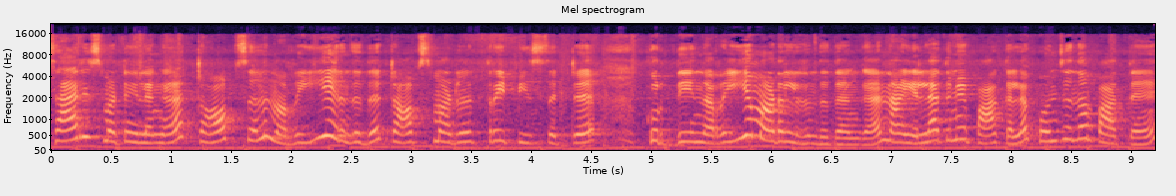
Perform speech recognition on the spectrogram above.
சாரீஸ் மட்டும் இல்லைங்க டாப்ஸ் எல்லாம் நிறைய இருந்தது. Tops model three piece set kurti நிறைய மாடல் இருந்தது அங்கே நான் எல்லாத்தையுமே பார்க்கல கொஞ்சம் தான் பார்த்தேன்.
